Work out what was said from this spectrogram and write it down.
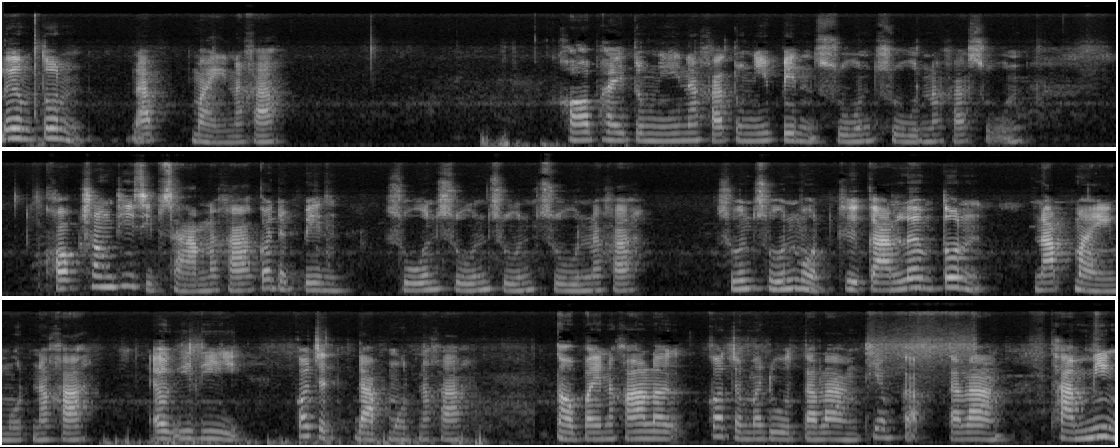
เริ่มต้นนับใหม่นะคะ ขออภัยตรงนี้นะคะ ตรงนี้เป็น00นะคะ0คาะช่องที่13นะคะ ก็จะเป็น0000นะคะ00หมดคือการเริ่มต้นนับใหม่หมดนะคะ LED ก็จะดับหมดนะคะ ต่อไปนะคะเราก็จะมาดูตารางเทียบกับตาราง timing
